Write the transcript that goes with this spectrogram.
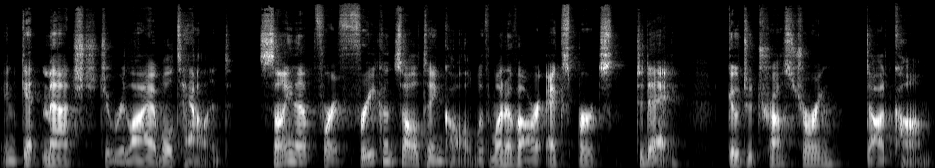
and get matched to reliable talent. Sign up for a free consulting call with one of our experts today go to trustshoring.com.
